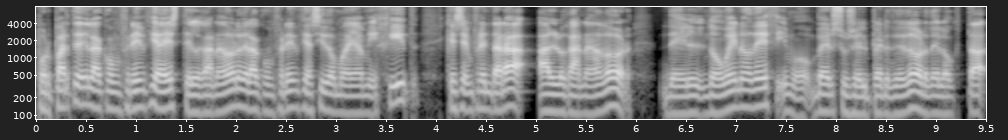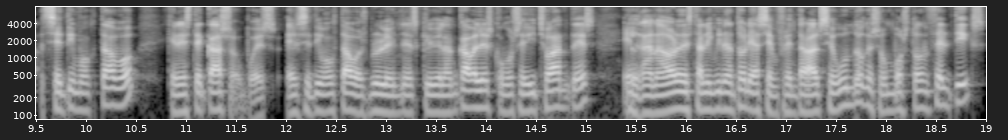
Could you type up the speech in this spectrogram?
Por parte de la conferencia este, el ganador de la conferencia ha sido Miami Heat, que se enfrentará al ganador del noveno décimo versus el perdedor del séptimo octavo, que en este caso, pues el séptimo octavo es Nets Cleveland Cavaliers, como os he dicho antes, el ganador de esta eliminatoria se enfrentará al segundo, que son Boston Celtics,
